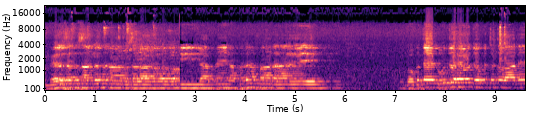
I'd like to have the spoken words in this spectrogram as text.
ਮਿਲ ਸਤ ਸੰਗਤ ਨਾਮ ਸਲਾਹੋ ਜੀ ਆਪੇ ਅਪਰ ਪਾਰਾਏ ਗੁਪਤੇ ਬੁੱਝੋ ਜੁਗ ਚਤਵਾਰੇ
